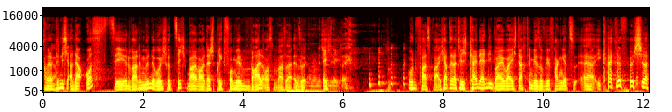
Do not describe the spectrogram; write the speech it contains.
Aber ja. dann bin ich an der Ostsee in Warnemünde, wo ich schon zigmal war, und da springt vor mir ein Wal aus dem Wasser. Also echt erlebt, unfassbar. Ich hatte natürlich kein Handy bei, weil ich dachte mir so, wir fangen jetzt äh, eh keine Fische.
